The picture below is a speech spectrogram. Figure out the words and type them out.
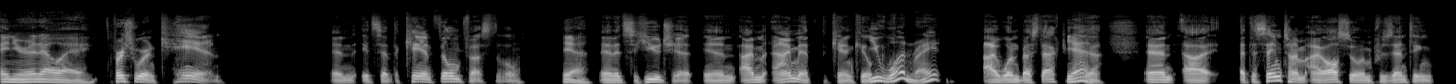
and you're in LA. First, we're in Cannes, and it's at the Cannes Film Festival, Yeah, and it's a huge hit. And I'm I'm at the Cannes Film. you won, right? I won Best Actor. Yeah. and uh, at the same time, I also am presenting.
